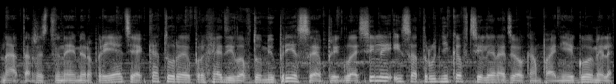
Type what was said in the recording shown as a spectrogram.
На торжественное мероприятие, которое проходило в Доме прессы, пригласили и сотрудников телерадиокомпании «Гомель».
